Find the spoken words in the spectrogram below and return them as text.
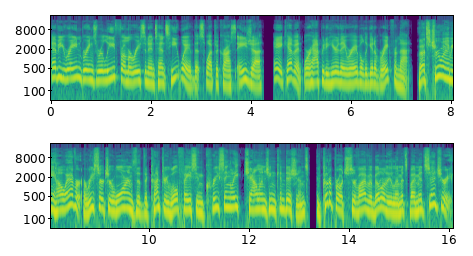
Heavy rain brings relief from a recent intense heat wave that swept across Asia. Hey, Kevin, we're happy to hear they were able to get a break from that. That's true, Amy. However, a researcher warns that the country will face increasingly challenging conditions and could approach survivability limits by mid century.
